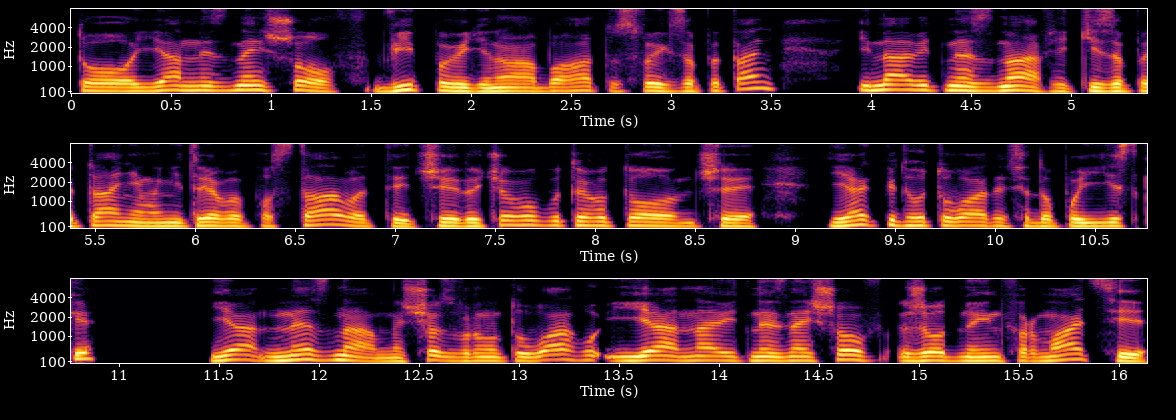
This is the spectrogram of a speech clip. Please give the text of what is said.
то я не знайшов відповіді на багато своїх запитань і навіть не знав, які запитання мені треба поставити, чи до чого бути готовим, чи як підготуватися до поїздки. Я не знав, на що звернути увагу, і я навіть не знайшов жодної інформації,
